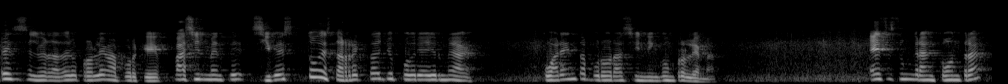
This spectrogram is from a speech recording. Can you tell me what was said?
Ese es el verdadero problema porque fácilmente, si ves toda esta recta, yo podría irme a 40 por hora sin ningún problema. Ese es un gran contra.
